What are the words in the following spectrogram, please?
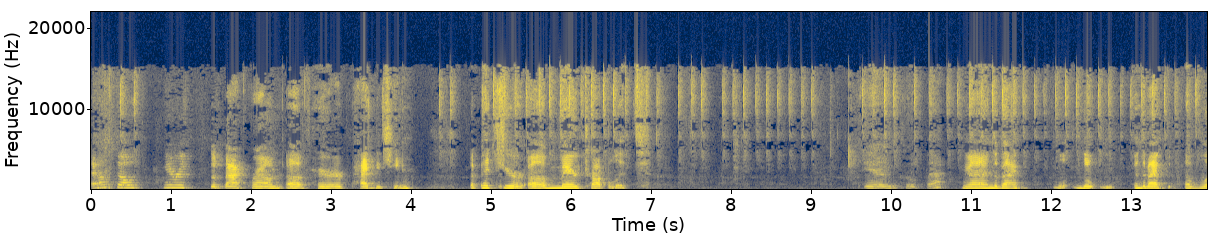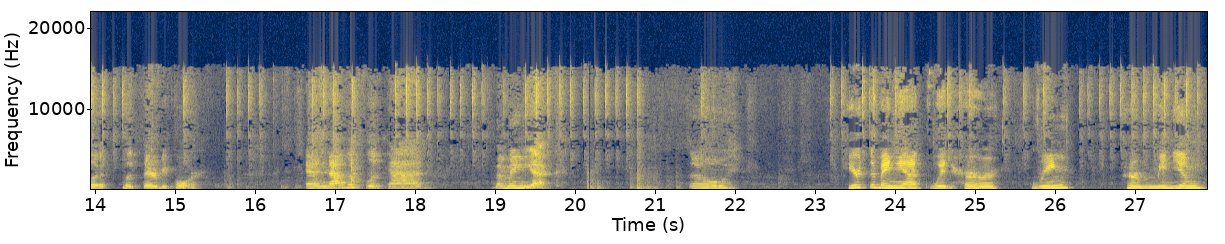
and also here is the background of her packaging. A picture of Metropolis. And go back. Yeah, in the back, in the back of what was there before. And now let's look at the maniac. So here's the maniac with her green, her medium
